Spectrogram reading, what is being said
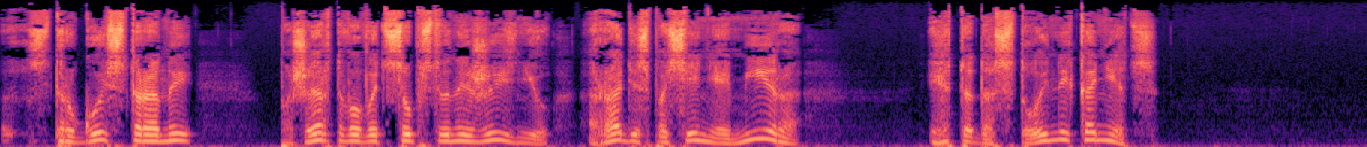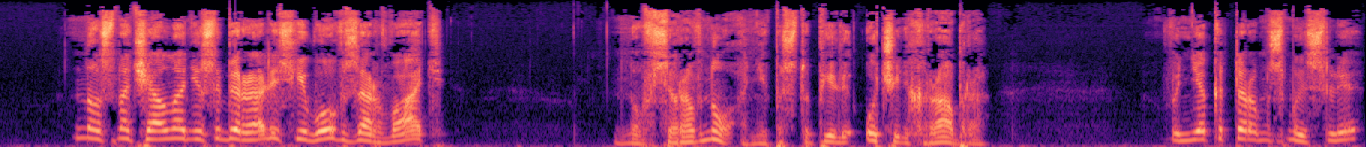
«С другой стороны, пожертвовать собственной жизнью ради спасения мира — это достойный конец». Но сначала они собирались его взорвать. Но все равно они поступили очень храбро. В некотором смысле,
